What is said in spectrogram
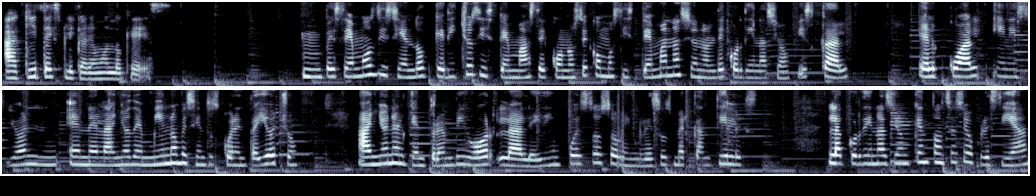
Aquí te explicaremos lo que es. Empecemos diciendo que dicho sistema se conoce como Sistema Nacional de Coordinación Fiscal, el cual inició en, en, el año de 1948, año en el que entró en vigor la Ley de Impuestos sobre Ingresos Mercantiles. La coordinación que entonces se ofrecía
